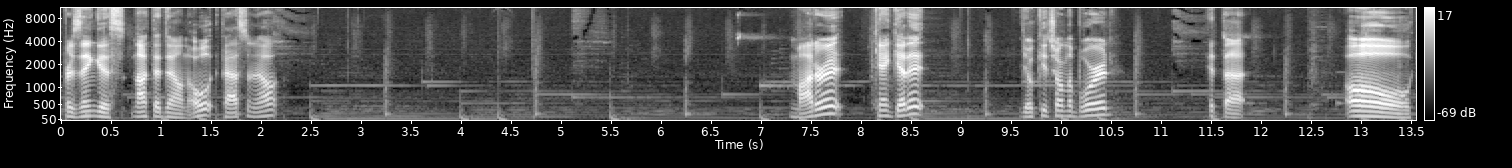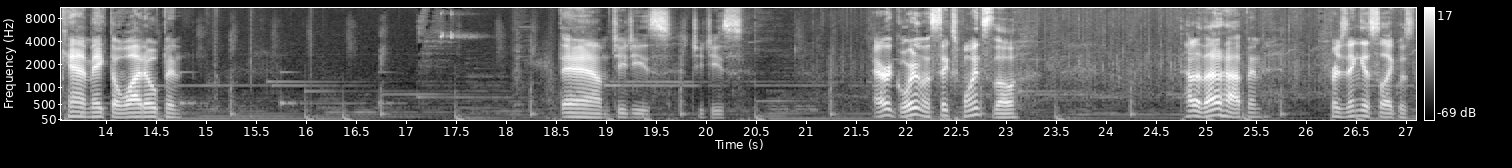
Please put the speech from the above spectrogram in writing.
Porzingis knocked that down. Oh, passing it out. Moderate. Can't get it. Jokic on the board. Hit that. Oh, can't make the wide open. Damn, GG's. GG's. Eric Gordon with six points though. How did that happen? Porzingis like was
